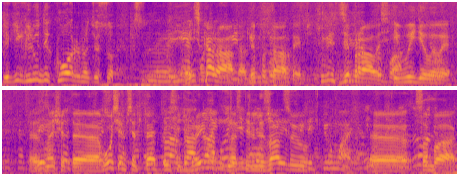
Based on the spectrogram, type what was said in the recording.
яких люди кормлять. Усе. Міська рада, депутати зібрались і виділили е, значить, е, 85 тисяч гривень на стерилізацію е, собак.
